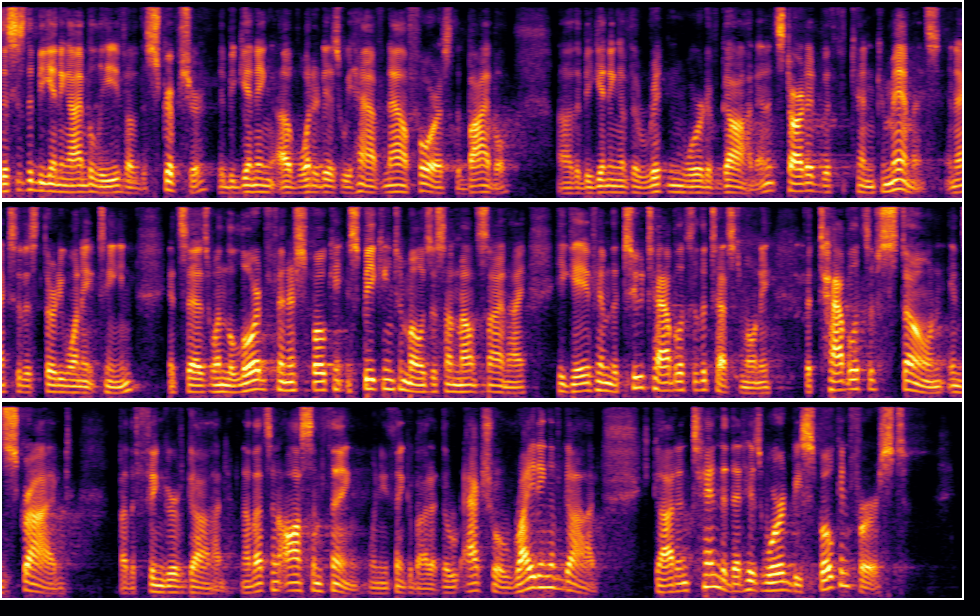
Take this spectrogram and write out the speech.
This is the beginning, I believe, of the Scripture, the beginning of what it is we have now for us, the Bible, uh, the beginning of the written Word of God. And it started with the Ten Commandments. In Exodus 31:18, it says, "When the Lord finished speaking to Moses on Mount Sinai, He gave him the two tablets of the testimony, the tablets of stone inscribed." By the finger of God. Now, that's an awesome thing when you think about it. The actual writing of God. God intended that his word be spoken first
